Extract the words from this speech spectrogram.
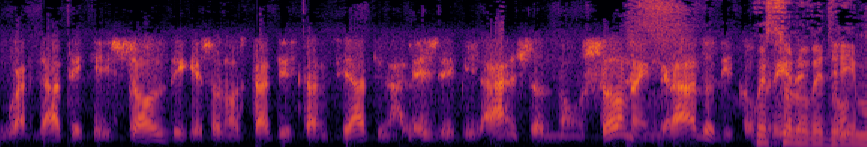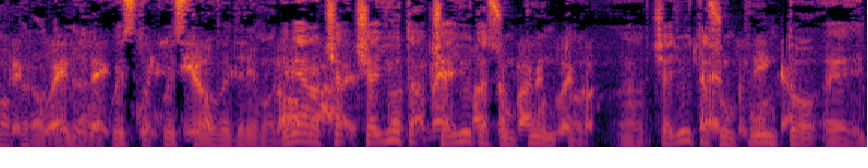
guardate che i soldi che sono stati stanziati nella legge di bilancio non sono in grado di coprire Questo lo vedremo però, Damiano, questo, questo lo vedremo. No, Damiano ci, ci aiuta, secondo ci aiuta su un due punto, eh, ci aiuta su un Certo, punto, eh,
